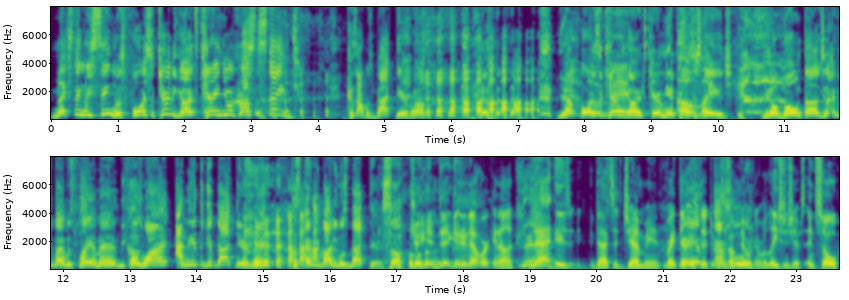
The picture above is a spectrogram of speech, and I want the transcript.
Next thing we seen was four security guards carrying you across the stage. Cause I was back there, bro. yep, four security Oh, man. guards carrying me across Oh, the stage. You know, Bone Thugs and everybody was playing, man. Because why? I needed to get back there, man. Because everybody was back there. So get, get your networking on. Yeah. That is that's a gem, man. Right there. Yeah, it's, the- it's about networking relationships. And so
